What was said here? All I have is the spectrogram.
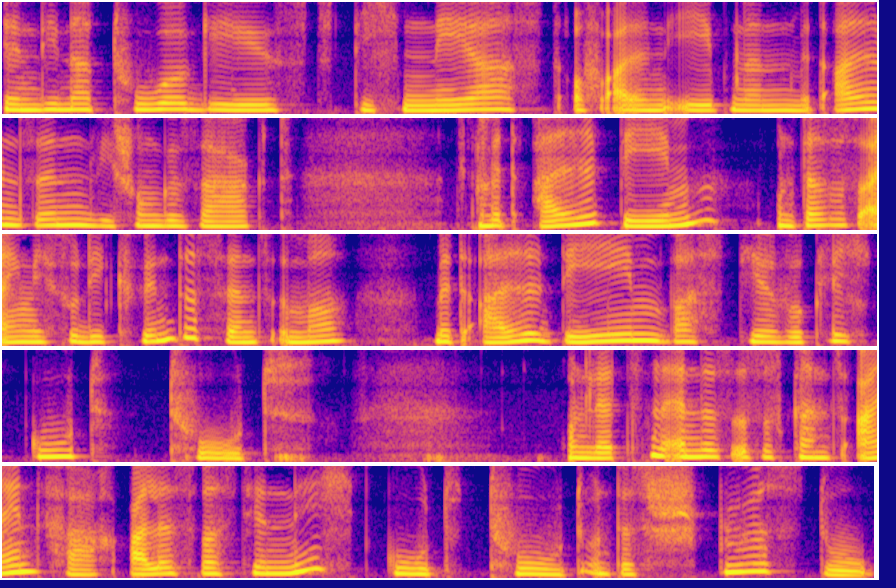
in die Natur gehst, dich näherst auf allen Ebenen, mit allen Sinnen, wie schon gesagt, mit all dem, und das ist eigentlich so die Quintessenz immer, mit all dem, was dir wirklich gut tut. Und letzten Endes ist es ganz einfach. Alles, was dir nicht gut tut, und das spürst du.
